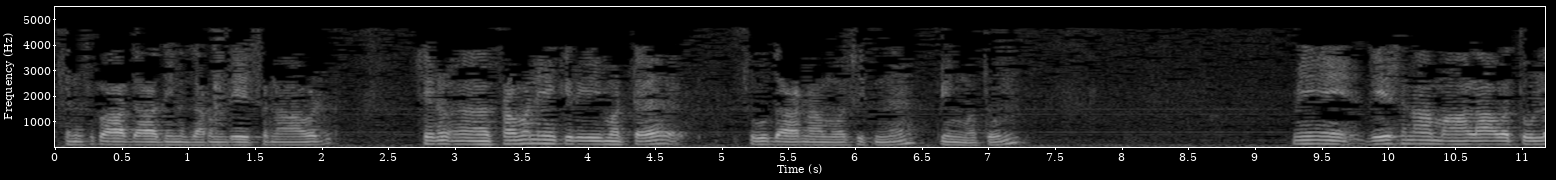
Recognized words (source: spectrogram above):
සෙනසුරාදා දින ධර්ම දේශනාව ශ්‍රවණය කිරීමට සූදානම්ව සිටින පින්වතුන් මේ දේශනා මාලාව තුළ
